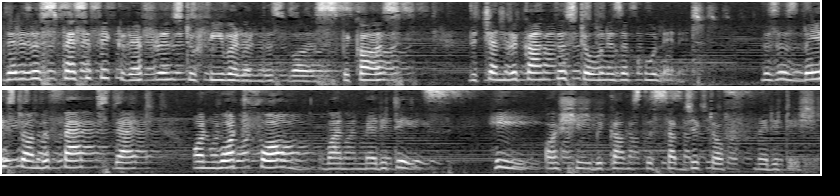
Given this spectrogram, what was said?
There is a specific reference to fever in this verse because the Chandrakanta stone is a coolant. This is based on the fact that on what form one meditates, he or she becomes the subject of meditation.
